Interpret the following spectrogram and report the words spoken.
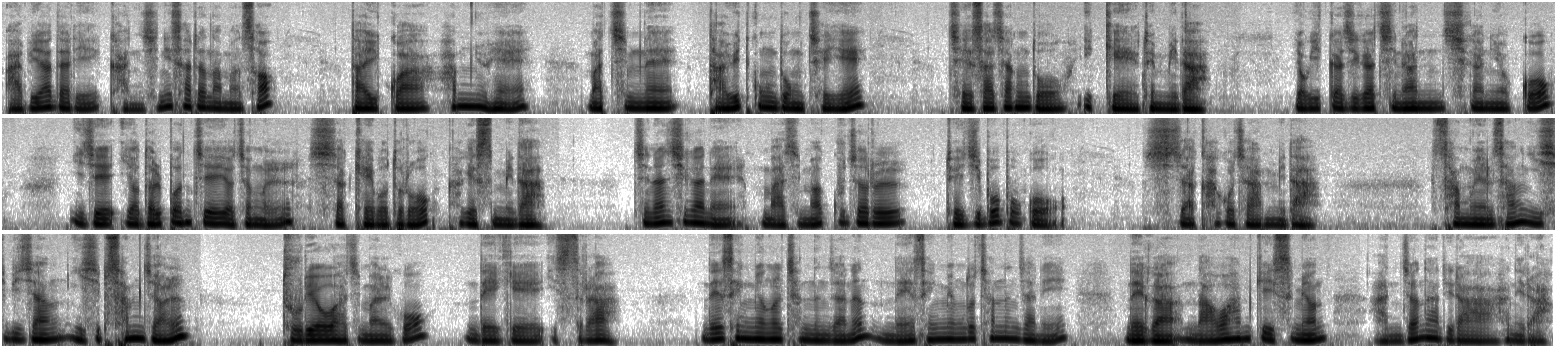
아비아달이 간신히 살아남아서 다윗과 합류해 마침내 다윗 공동체의 제사장도 있게 됩니다. 여기까지가 지난 시간이었고 이제 여덟 번째 여정을 시작해 보도록 하겠습니다. 지난 시간에 마지막 구절을 되짚어 보고 시작하고자 합니다. 사무엘상 22장 23절 두려워하지 말고 내게 있으라 내 생명을 찾는 자는 내 생명도 찾는 자니 내가 나와 함께 있으면 안전하리라 하니라.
